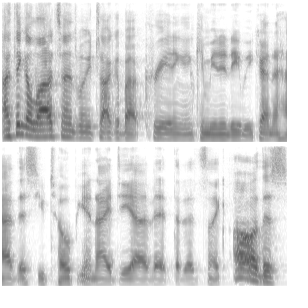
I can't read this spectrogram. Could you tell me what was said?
I think a lot of times when we talk about creating a community, we kind of have this utopian idea of it that it's like, oh, this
